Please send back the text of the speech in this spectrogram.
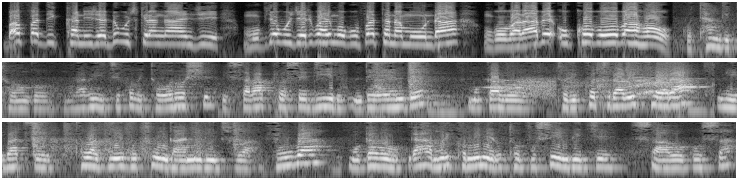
bafadikanije n'ubushikiranganji mu byo bujejwe harimo gufatana mu nda ngo barabe uko bobaho gutanga itongo murabizi ko bitoroshe bisaba prosedire ndende mugabo turiko turabikora nibatse ko bagiye gutunganirizwa vuba mugabo ngaha muri komine rutovu usimbije sabo gusa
